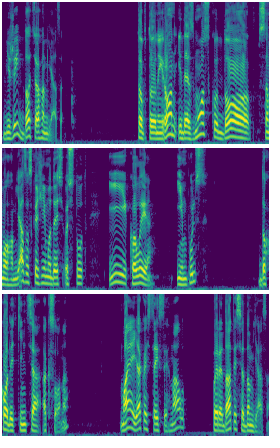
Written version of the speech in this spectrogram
біжить до цього м'яза. Тобто нейрон іде з мозку до самого м'яза, скажімо, десь ось тут. І коли імпульс доходить кінця аксона, має якось цей сигнал передатися до м'яза.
